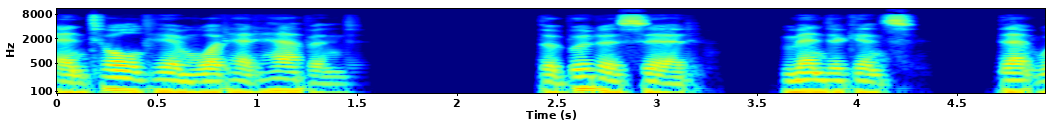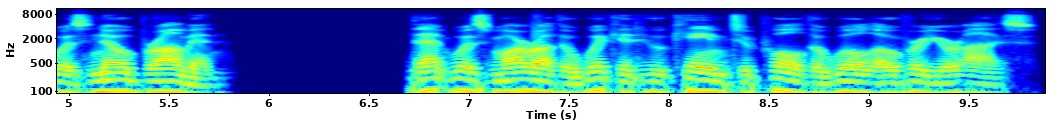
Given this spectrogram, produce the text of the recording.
and told him what had happened. The Buddha said, Mendicants, that was no Brahmin. That was Mara the wicked who came to pull the wool over your eyes.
